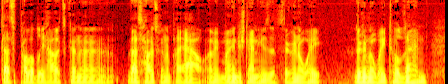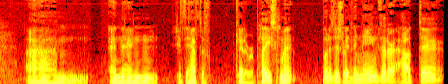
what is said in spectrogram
that's probably how it's gonna that's how it's gonna play out. I mean, my understanding is that they're gonna wait. They're gonna wait till then. Um, and then if they have to get a replacement, put it this way: the names that are out there,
